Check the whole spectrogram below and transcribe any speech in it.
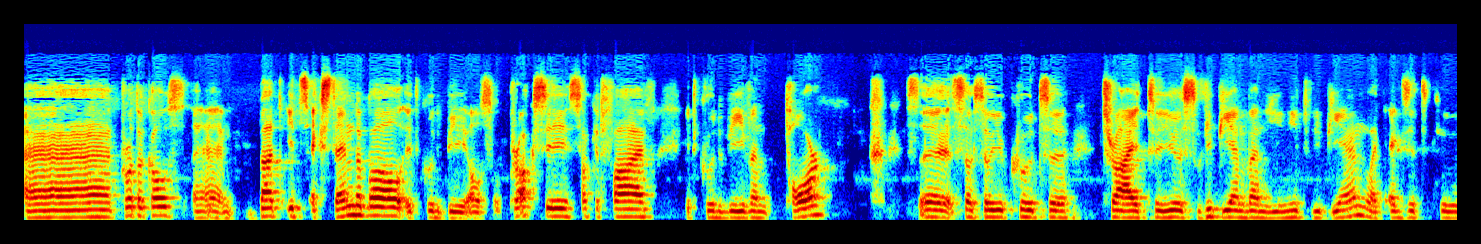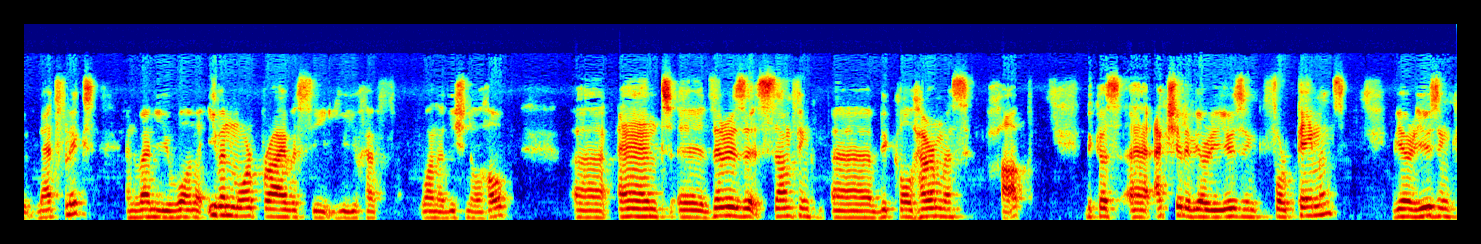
uh, protocols, um, but it's extendable. It could be also proxy, SOCKS5. It could be even Tor. so, so, so you could uh, try to use VPN when you need VPN, like exit to Netflix. And when you want even more privacy, you, you have one additional hope. Uh, and uh, there is a, something uh, we call Hermes Hub, because uh, actually we are using for payments, we are using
